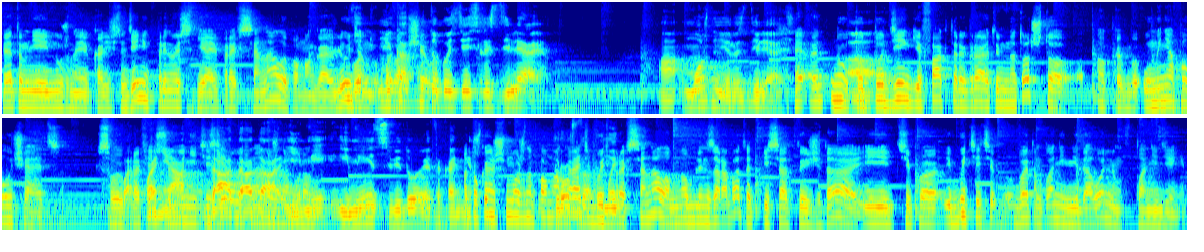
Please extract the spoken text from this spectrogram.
это мне и нужное количество денег приносит, я и профессионал, и помогаю людям. Вот мы как вообще... будто бы здесь разделяем. А можно не разделять? Э, э, ну, а... тут, тут деньги фактор играют именно тот, что а, как бы у меня получается свою профессию Понятно. монетизировать да, да, на да. нужном Име, уровне. Имеется в виду это, конечно. А то, конечно, можно помогать, Просто быть мы... профессионалом, но, блин, зарабатывать 50 тысяч, да, и типа и быть эти, в этом плане недовольным в плане денег.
